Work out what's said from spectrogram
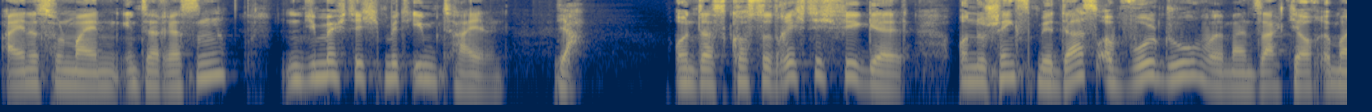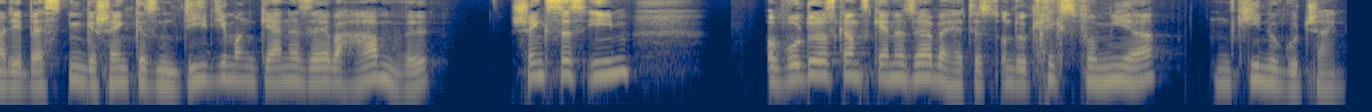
eines von meinen Interessen und die möchte ich mit ihm teilen. ja, Und das kostet richtig viel Geld. Und du schenkst mir das, obwohl du, weil man sagt ja auch immer, die besten Geschenke sind die, die man gerne selber haben will, schenkst es ihm, obwohl du das ganz gerne selber hättest und du kriegst von mir einen Kinogutschein.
